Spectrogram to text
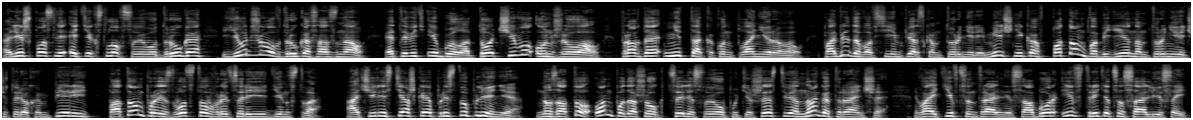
Лишь после этих слов своего друга Юджио вдруг осознал, это ведь и было то, чего он желал. Правда, не так, как он планировал. Победа во всеимперском турнире мечников, потом в объединенном турнире четырех империй, потом производство в рыцаре единства а через тяжкое преступление. Но зато он подошел к цели своего путешествия на год раньше – войти в Центральный собор и встретиться с Алисой.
